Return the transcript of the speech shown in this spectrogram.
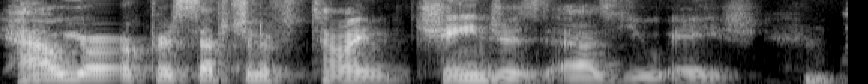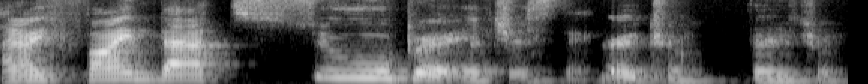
how your perception of time changes as you age. Hmm. And I find that super interesting. very true very true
